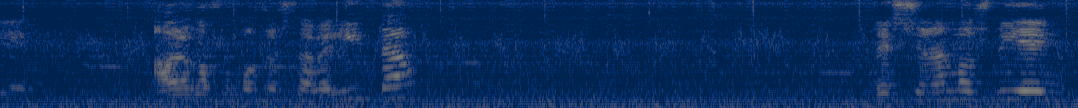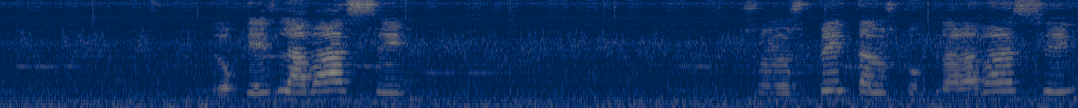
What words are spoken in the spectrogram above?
Bien. Ahora cogemos nuestra velita, presionamos bien lo que es la base, son los pétalos contra la base,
